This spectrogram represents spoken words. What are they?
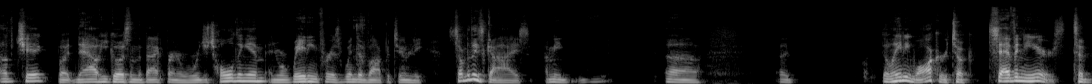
of Chig, but now he goes on the back burner. We're just holding him and we're waiting for his window of opportunity. Some of these guys, I mean, uh, uh Delanie Walker took seven years to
